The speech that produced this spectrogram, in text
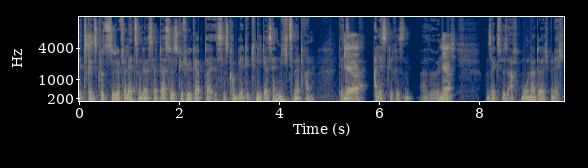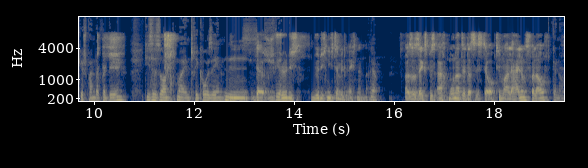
Jetzt ganz kurz zu der Verletzung. Da, ist ja, da hast du das Gefühl gehabt, da ist das komplette Knie, da ist ja nichts mehr dran. Der hat ja. ja alles gerissen. Also wirklich. Ja. Und sechs bis acht Monate. Ich bin echt gespannt, ob wir den die Saison nochmal im Trikot sehen. Da würde ich, würde ich nicht damit rechnen. Ja. Also sechs bis acht Monate, das ist der optimale Heilungsverlauf. Genau.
